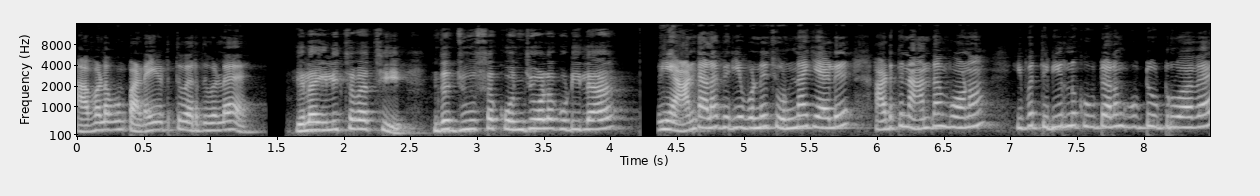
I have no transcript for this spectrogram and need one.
அவ்வளவும் படையெடுத்து வருதுவல எல்லாம் இழிச்ச வச்சு இந்த ஜூஸை கொஞ்சோல குடில? நீ ஆண்டால பெரிய பொண்ணு சொன்னா கேளு. அடுத்து நான் தான் போனோம். இப்போ திடீர்னு கூப்பிட்டாலும் கூப்பிட்டு விட்டுருவாவே?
